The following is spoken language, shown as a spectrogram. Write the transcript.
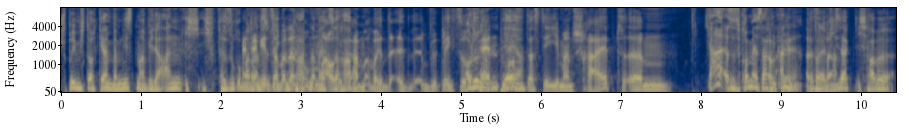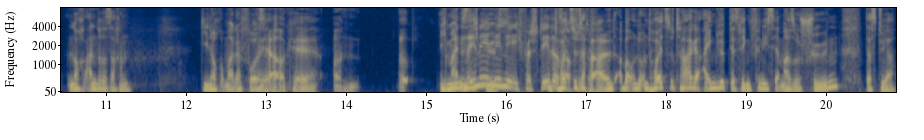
sprich mich doch gern beim nächsten Mal wieder an. Ich, ich versuche immer da dran geht zu es aber denken, dann Karten um dabei zu Autogramm. haben. Aber äh, wirklich so Autogramm, Fanpost, ja, ja. dass dir jemand schreibt. Ähm, Ja, also es kommen ja Sachen Okay, an. Aber klar. wie gesagt, ich habe noch andere Sachen, die noch immer davor sind. ja, okay. Und Ich meine, es Nee, nee, nee, nee, ich verstehe das total. Und, aber und, und heutzutage ein Glück, deswegen finde ich es ja immer so schön, dass du ja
